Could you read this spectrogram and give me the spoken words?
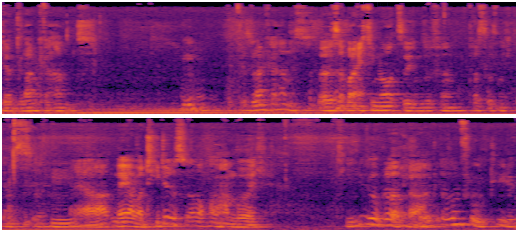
der blanke Hans. Hm? Der blanke Hans. Das ist aber eigentlich die Nordsee, insofern passt das nicht ganz zu. Hm. Ja, nee, aber Tide ist auch in Hamburg. Tide? Ja, klar. Ja. Flut, Tide.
